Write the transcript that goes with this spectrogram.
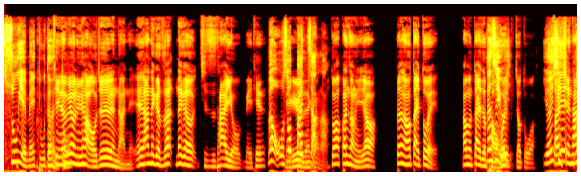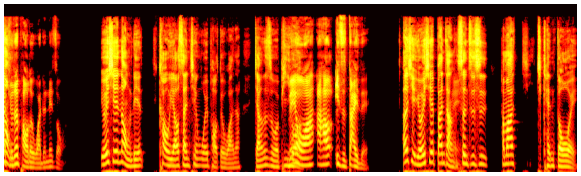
书也没读得很多。体能没有你好，我觉得有点难呢。哎，他那个他那个其实他有每天没有，我说班长啊，对啊，班长也要班长要带队，他们带着跑会比较多。有一些他绝对跑得完的那种，有一些那种连靠腰三千我也跑得完啊，讲的是什么屁话？没有啊，阿豪一直带着，而且有一些班长甚至是他妈几千多哎，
